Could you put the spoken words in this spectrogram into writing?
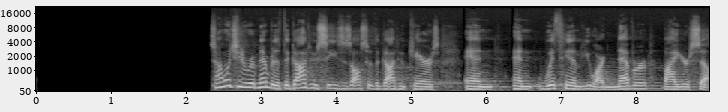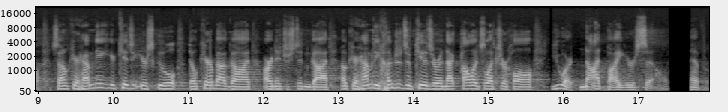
So I want you to remember that the God who sees is also the God who cares, and, and with him you are never by yourself. So I don't care how many of your kids at your school don't care about God, aren't interested in God. I don't care how many hundreds of kids are in that college lecture hall, you are not by yourself, ever.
